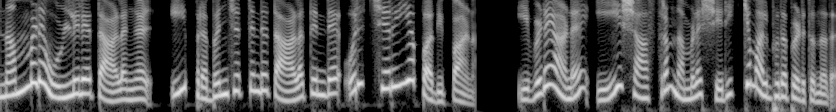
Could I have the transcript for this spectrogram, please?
നമ്മുടെ ഉള്ളിലെ താളങ്ങൾ ഈ പ്രപഞ്ചത്തിന്റെ താളത്തിന്റെ ഒരു ചെറിയ പതിപ്പാണ്. ഇവിടെയാണ് ഈ ശാസ്ത്രം നമ്മളെ ശരിക്കും അത്ഭുതപ്പെടുത്തുന്നത്.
